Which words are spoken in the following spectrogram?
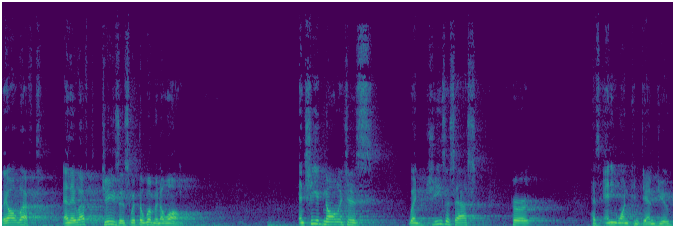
they all left. And they left Jesus with the woman alone. And she acknowledges when Jesus asked her, Has anyone condemned you?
